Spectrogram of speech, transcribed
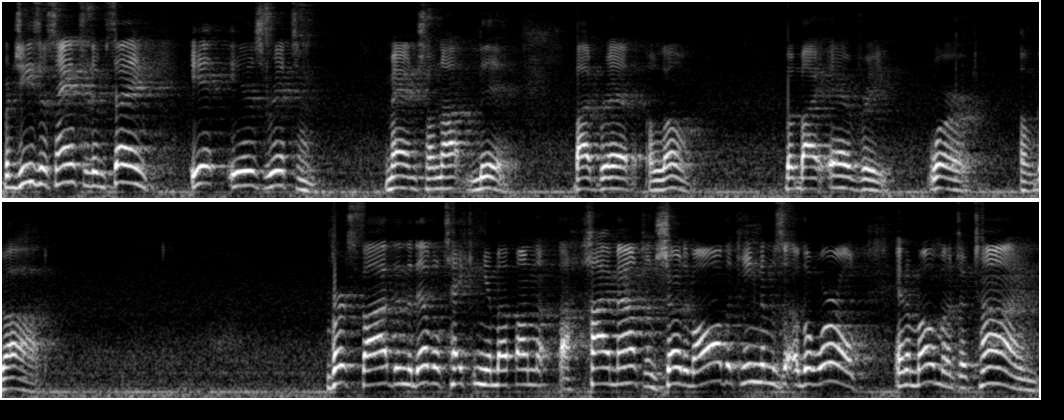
But Jesus answered him, saying, It is written, Man shall not live by bread alone, but by every word of God. Verse 5 Then the devil, taking him up on a high mountain, showed him all the kingdoms of the world in a moment of time.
